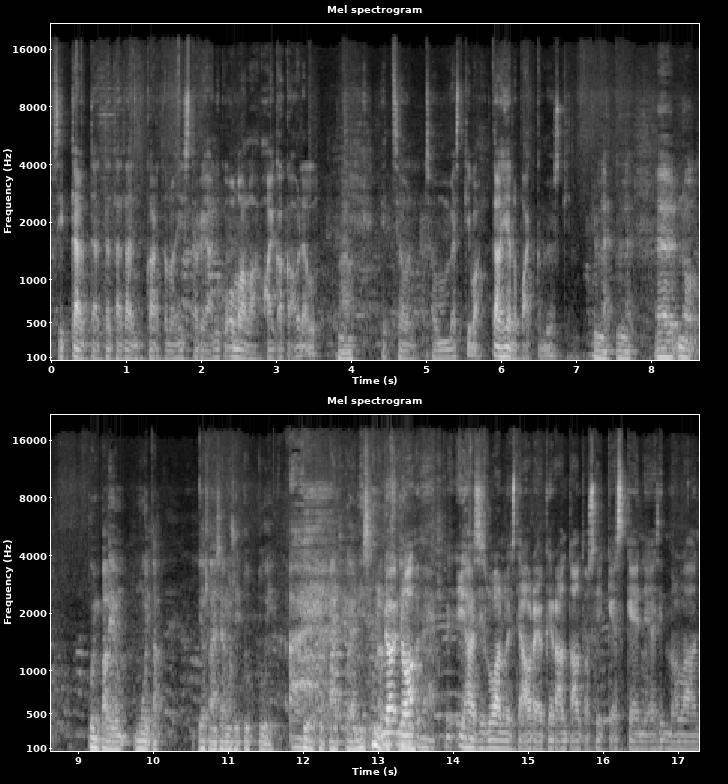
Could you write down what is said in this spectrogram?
sitten täyttää tätä tämän kartanon historiaa niin kuin omalla aikakaudella. Et se, on, se on mun mielestä kiva. Tämä on hieno paikka myöskin. Kyllä, kyllä. No, kuinka paljon muita jotain semmoisia tuttuja turkkupaikkoja niin No, sanotusti no on? ihan siis luonnollisesti Aurejokiranta on tosi keskeinen ja sitten me ollaan,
